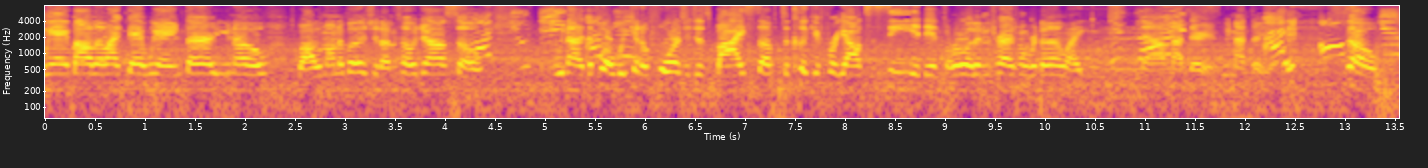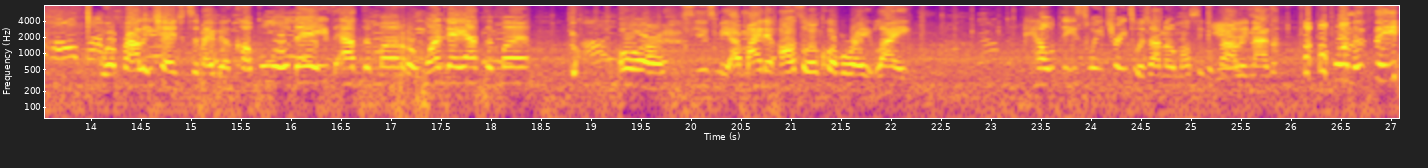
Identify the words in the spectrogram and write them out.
we ain't balling like that we ain't third you know balling on the budget i told y'all so we're not at the point we can afford to just buy stuff to cook it for y'all to see and then throw it in the trash when we're done like No, I'm not there. yet. We're not there yet. so we'll probably change it to maybe a couple of days out the month or one day out the month. Or, excuse me, I might also incorporate like healthy sweet treats, which I know most people probably not want to see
